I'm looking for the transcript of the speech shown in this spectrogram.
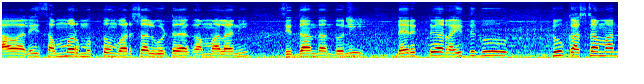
రావాలి. సమ్మర్ మొత్తం వర్షాలు కొట్టేదాకా అమ్మాలని సిద్ధాంతంతో డైరెక్ట్గా రైతుకు టు కస్టమర్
